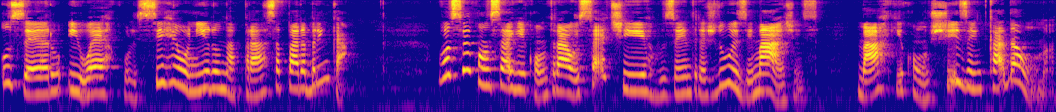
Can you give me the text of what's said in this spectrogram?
o Zero e o Hércules se reuniram na praça para brincar. Você consegue encontrar os sete erros entre as duas imagens? Marque com um X em cada uma.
